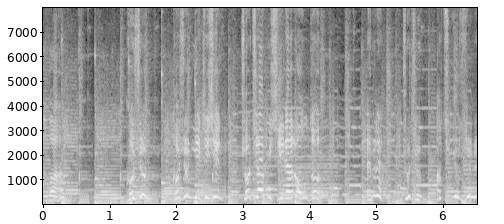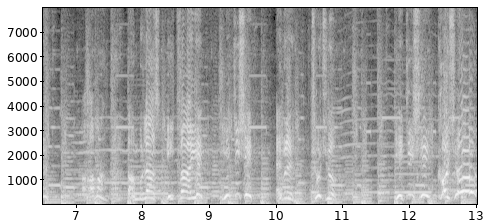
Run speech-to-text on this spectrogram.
Allah'ım. Koşun, koşun yetişin. Çocuğa bir şeyler oldu. Emre, çocuğum aç gözünü. Aman, ambulans, itfaiye, yetişin. Emre, çocuğum. Yetişin, koşun.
